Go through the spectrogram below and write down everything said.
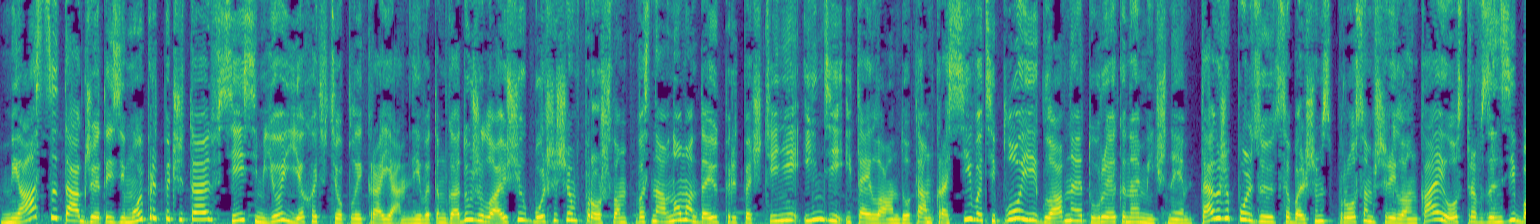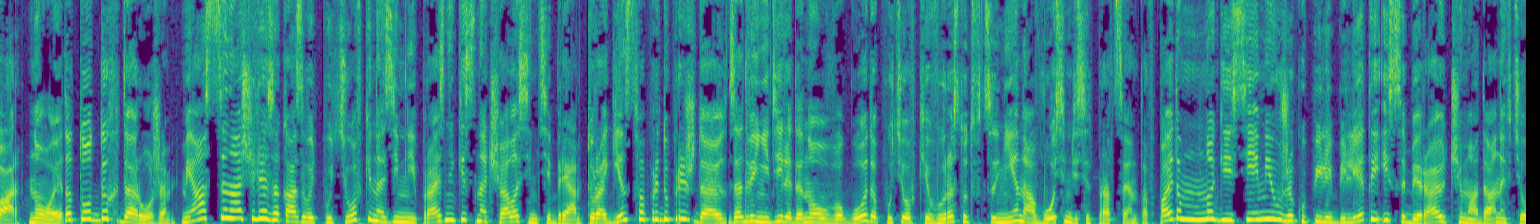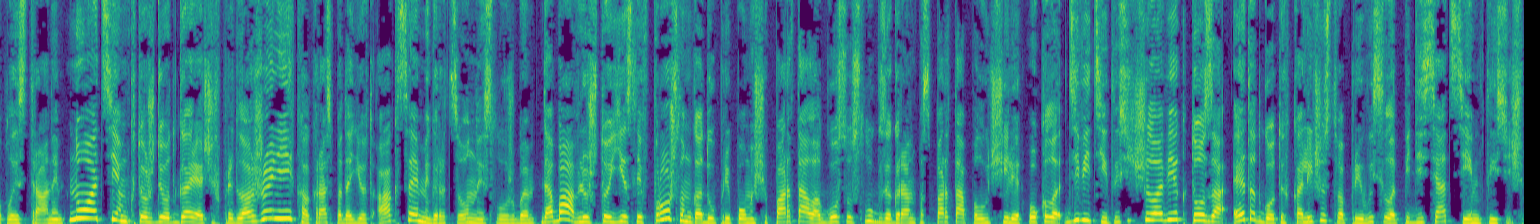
Миасцы также этой зимой предпочитают всей семьей ехать в теплые края. И в этом году желающих больше, чем в прошлом. В основном отдают предпочтение Индии и Таиланду. Там красиво, тепло и, главное, туры экономичные. Также пользуются большим спросом Шри-Ланка и остров Занзибар. Но этот отдых дороже. Миасцы начали заказывать путевки на зимние праздники с начала сентября. Турагентства предупреждают, за две недели до Нового года путевки вырастут в цене на 80%. Поэтому многие семьи уже купили билеты и собирают чемоданы в теплые страны. Ну а тем, кто ждет горячих предложений, как раз подойдет акция миграционной службы. Добавлю, что если в прошлом году при помощи портала госуслуг загранпаспорта получили около 9 тысяч человек, то за этот год их количество превысило 57 тысяч.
